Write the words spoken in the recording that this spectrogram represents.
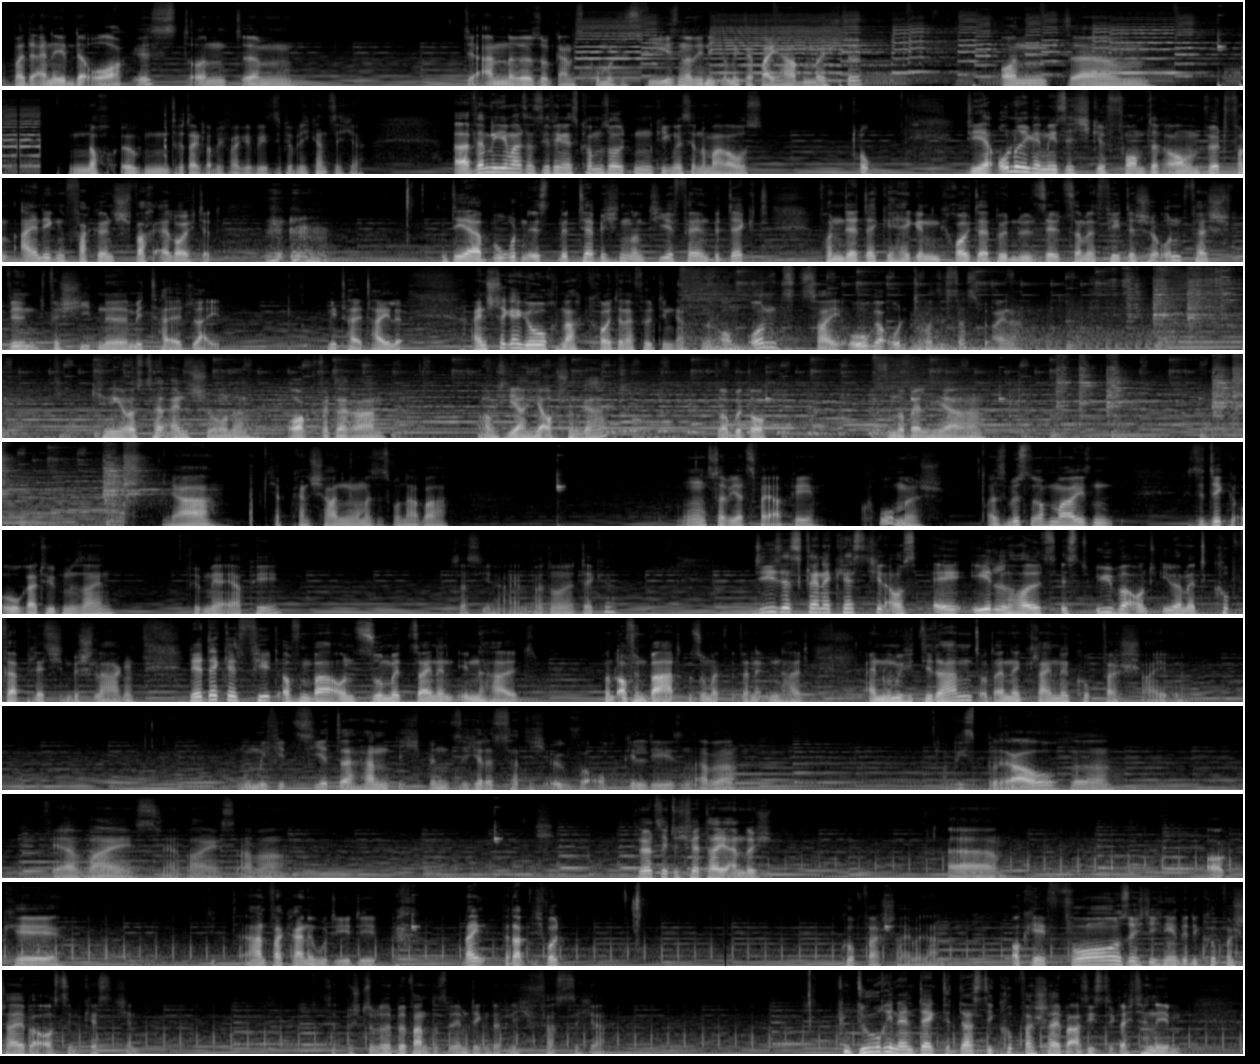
Wobei der eine eben der Ork ist und ähm, der andere so ein ganz komisches Wesen, das ich nicht unbedingt dabei haben möchte. Und ähm, noch irgendein dritter, glaube ich, war gewesen. Ich bin mir nicht ganz sicher. Äh, wenn wir jemals ins Gefängnis kommen sollten, kriegen wir es ja nochmal raus. Oh. Der unregelmäßig geformte Raum wird von einigen Fackeln schwach erleuchtet. Der Boden ist mit Teppichen und Tierfällen bedeckt. Von der Decke hängen Kräuterbündel, seltsame Fetische und verschiedene Metallteile. Metallteile. Ein strenger nach Kräutern erfüllt den ganzen Raum. Und zwei Oger. Und was ist das für einer? Die kenne ich aus Teil 1 schon, oder? Ork-Veteran. Habe ich die ja hier auch schon gehabt? Ich glaube doch. Das ist eine Novelle her, ha? Ja, ich habe keinen Schaden genommen, das ist wunderbar. Hm, ist da wieder 2 AP. Komisch. Also es müssen offenbar diesen, diese dicken Oger-Typen sein. Für mehr RP. Was ist das hier? Einfach nur eine Decke. Dieses kleine Kästchen aus e- Edelholz ist über und über mit Kupferplättchen beschlagen. Der Deckel fehlt offenbar und somit seinen Inhalt. Und offenbart somit seinen Inhalt. Eine mumifizierte Hand und eine kleine Kupferscheibe. Mumifizierte Hand. Ich bin sicher, das hatte ich irgendwo auch gelesen, aber... Ob ich es brauche... Wer weiß, wer weiß, aber... Ich plötzlich durch Verteidigung an, durch... Ähm... Okay. Die Hand war keine gute Idee. Nein, verdammt, ich wollte... Kupferscheibe dann. Okay, vorsichtig nehmt ihr die Kupferscheibe aus dem Kästchen. Das hat bestimmt eine Bewandtnis mit dem Ding, da bin ich fast sicher. Durin entdeckte, dass die Kupferscheibe, ah, siehst du gleich daneben,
